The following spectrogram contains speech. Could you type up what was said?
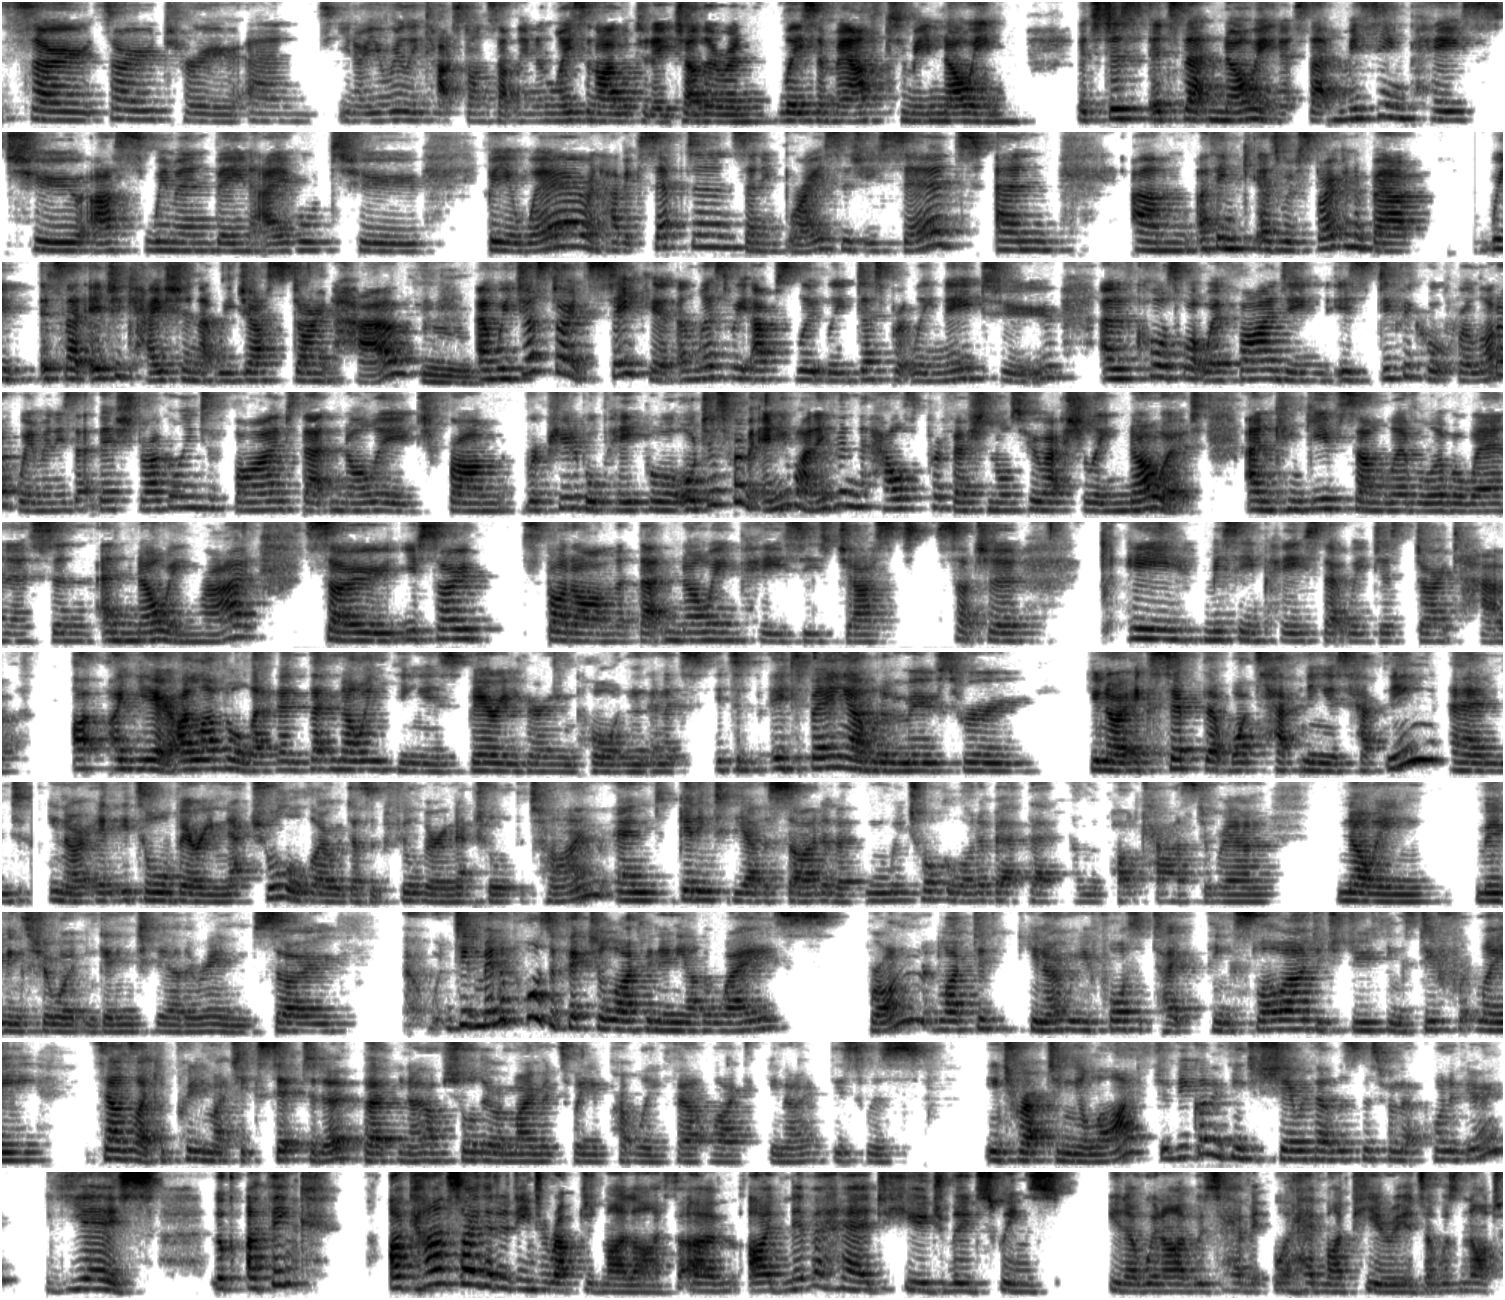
So, so true. And, you know, you really touched on something. And Lisa and I looked at each other, and Lisa mouthed to me, knowing it's just, it's that knowing, it's that missing piece to us women being able to be aware and have acceptance and embrace, as you said. And um, I think, as we've spoken about, we it's that education that we just don't have. Mm. and we just don't seek it unless we absolutely desperately need to. And of course what we're finding is difficult for a lot of women is that they're struggling to find that knowledge from reputable people or just from anyone even health professionals who actually know it and can give some level of awareness and and knowing right? So you're so spot on that that knowing piece is just such a key missing piece that we just don't have I, I, yeah, I love all that. And that knowing thing is very, very important. And it's it's it's being able to move through, you know, accept that what's happening is happening, and you know, it, it's all very natural, although it doesn't feel very natural at the time. And getting to the other side of it, and we talk a lot about that on the podcast around knowing, moving through it, and getting to the other end. So, uh, did menopause affect your life in any other ways? Like, did you know, were you forced to take things slower? Did you do things differently? It sounds like you pretty much accepted it, but you know, I'm sure there were moments where you probably felt like, you know, this was interrupting your life. Have you got anything to share with our listeners from that point of view? Yes. Look, I think I can't say that it interrupted my life. Um, I'd never had huge mood swings, you know, when I was having or had my periods. I was not,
